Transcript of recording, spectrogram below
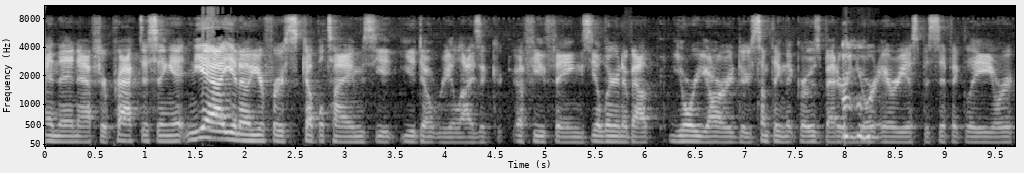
and then after practicing it and yeah you know your first couple times you, you don't realize a, a few things. You learn about your yard or something that grows better in your mm-hmm. area specifically or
